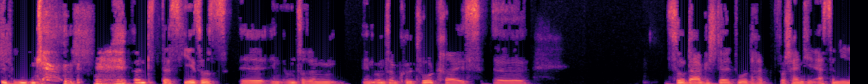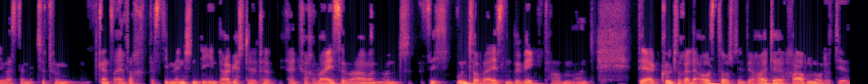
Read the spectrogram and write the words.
und dass Jesus äh, in, unserem, in unserem Kulturkreis äh, so dargestellt wurde, hat wahrscheinlich in erster Linie was damit zu tun, ganz einfach, dass die Menschen, die ihn dargestellt hat, einfach Weiße waren und sich unter Weißen bewegt haben. Und der kulturelle Austausch, den wir heute haben, oder der,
